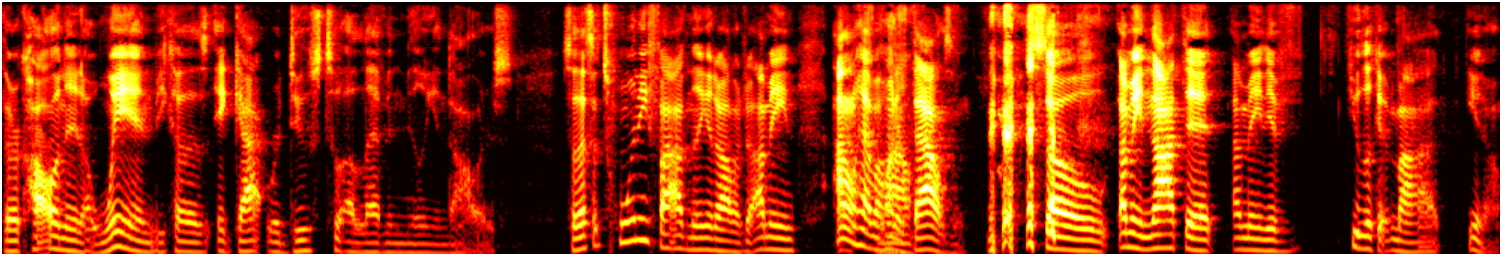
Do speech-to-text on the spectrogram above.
They're calling it a win because it got reduced to $11 million. So that's a $25 million. I mean, I don't have a hundred thousand. Wow. so I mean, not that I mean, if you look at my, you know,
